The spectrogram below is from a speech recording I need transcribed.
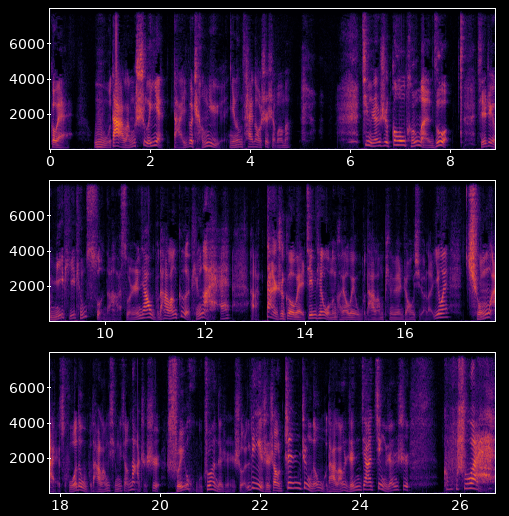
各位，武大郎设宴打一个成语，你能猜到是什么吗？竟然是高朋满座。其实这个谜题挺损的啊，损人家武大郎个挺矮啊。但是各位，今天我们可要为武大郎平冤昭雪了，因为穷矮矬的武大郎形象那只是《水浒传》的人设，历史上真正的武大郎，人家竟然是高富帅。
